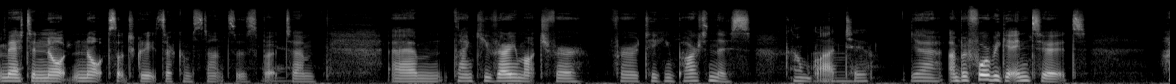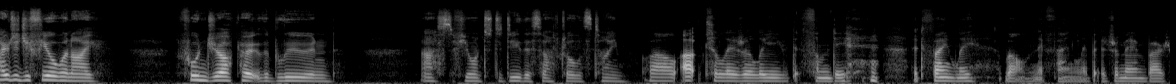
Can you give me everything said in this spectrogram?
met in not not such great circumstances. But um, um, thank you very much for for taking part in this. I'm glad um, to. Yeah, and before we get into it, how did you feel when I phoned you up out of the blue and asked if you wanted to do this after all this time? Well, actually relieved that somebody had finally, well, not finally, but had remembered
